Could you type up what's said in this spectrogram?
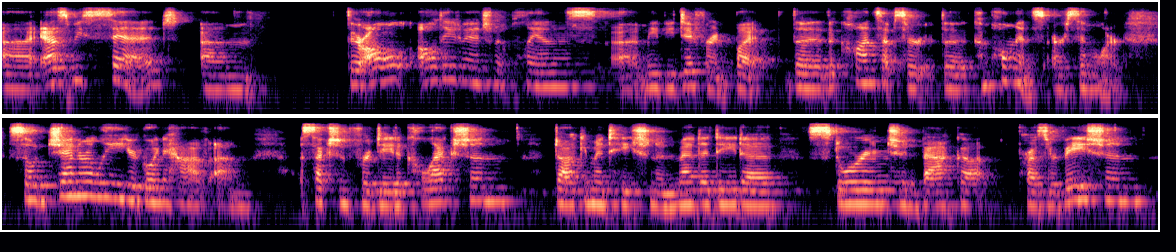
Uh, as we said, um, they're all all data management plans uh, may be different, but the the concepts are the components are similar. So generally, you're going to have um, a section for data collection, documentation and metadata, storage and backup, preservation,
